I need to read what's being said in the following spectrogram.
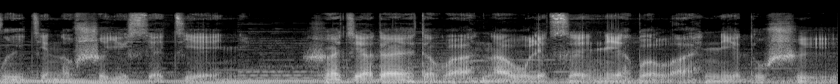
вытянувшуюся тень. Хотя до этого на улице не было ни души.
